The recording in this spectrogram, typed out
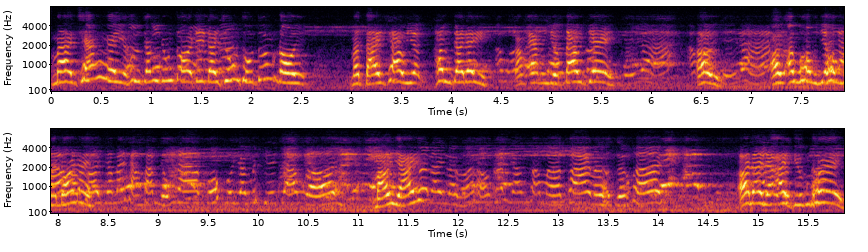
mà sáng ngày hôm dẫn chúng tôi đi đây xuống thủ tướng rồi, mà tại sao giờ không cho đi còn ăn vừa bao chê? Ừ. Ừ ông hùng vô hùng mày nói đây cho mấy thằng tham nhũng ra cốt của dân mới chia cho ông rồi. Mở giải ở đây là mở hộ cá nhân sao mà sai mà thực hiện thuê. Ở đây là ai kiện thuê?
